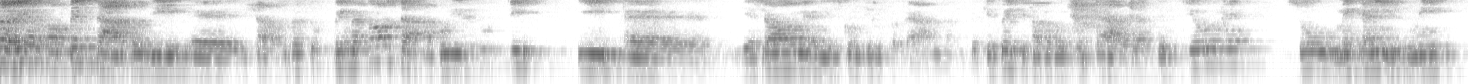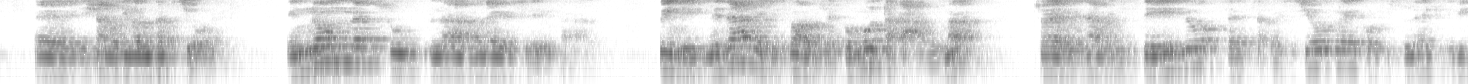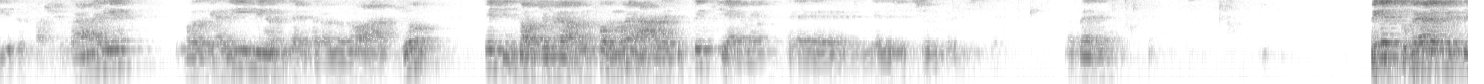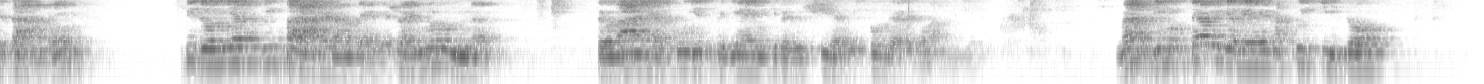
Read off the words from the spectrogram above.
Allora io ho pensato di, eh, diciamo, soprattutto, prima cosa, abolire tutti i, eh, gli esoneri, gli sconti di programma, perché questi fanno concentrare l'attenzione su meccanismi, eh, diciamo, di valutazione e non sulla materia che si deve imparare. Quindi l'esame si svolge con molta calma, cioè un esame disteso, senza pressione, con gli studenti divisi per fasce varie, in modo che arrivino, si sentano a loro agio, e si svolge però in forma orale tutto insieme eh, nelle sessioni previste. Va bene? Per superare questo esame bisogna imparare la materia, cioè non trovare alcuni espedienti per riuscire a rispondere alle domande ma dimostrare di aver acquisito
